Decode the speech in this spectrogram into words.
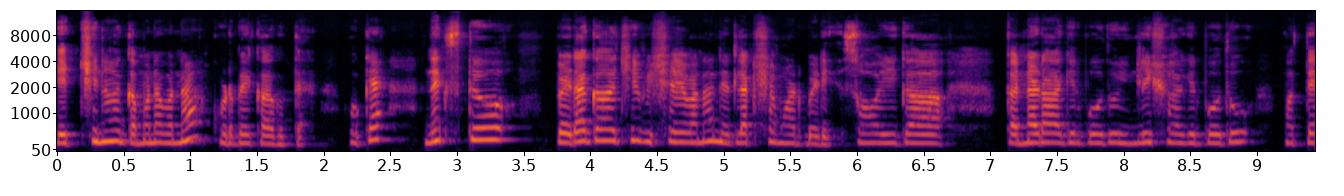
ಹೆಚ್ಚಿನ ಗಮನವನ್ನು ಕೊಡಬೇಕಾಗುತ್ತೆ. ಓಕೆ ನೆಕ್ಸ್ಟು ಪೆಡಗಾಜಿ ವಿಷಯವನ್ನು ನಿರ್ಲಕ್ಷ್ಯ ಮಾಡಬೇಡಿ. ಸೊ ಈಗ ಕನ್ನಡ ಆಗಿರ್ಬೋದು ಇಂಗ್ಲೀಷ್ ಆಗಿರ್ಬೋದು, ಮತ್ತು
